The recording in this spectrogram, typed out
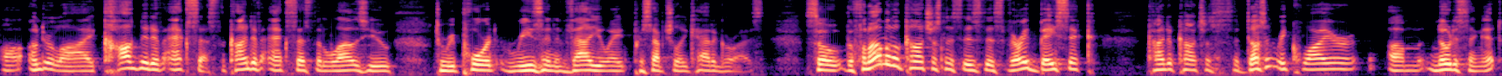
uh, underlie cognitive access, the kind of access that allows you to report, reason, evaluate, perceptually categorize. So the phenomenal consciousness is this very basic kind of consciousness that doesn't require um, noticing it.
